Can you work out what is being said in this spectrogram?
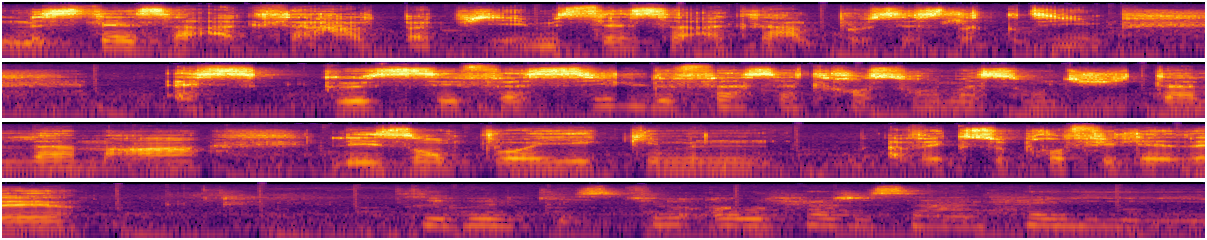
مستانسة أكثر على البابيي مستانسة أكثر على البروسيس القديم est-ce que c'est facile de faire cette transformation digitale là مع les employés qui avec ce profil là Très bonne question. أول حاجة سنحيي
